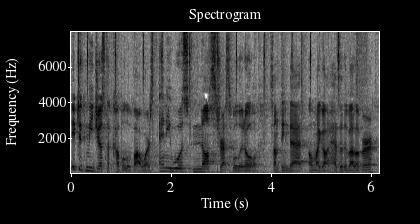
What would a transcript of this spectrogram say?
it took me just a couple of hours and it was not stressful at all. Something that, oh my god, as a developer,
